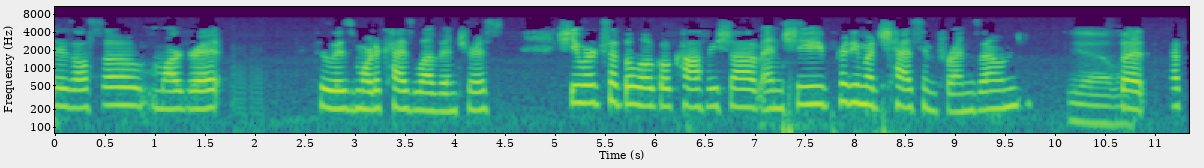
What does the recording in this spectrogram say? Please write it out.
There's also Margaret, who is Mordecai's love interest. She works at the local coffee shop, and she pretty much has him friend zoned. yeah, like, but that's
